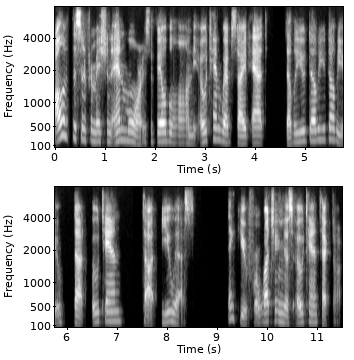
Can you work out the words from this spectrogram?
All of this information and more is available on the OTAN website at www.otan.us. Thank you for watching this OTAN Tech Talk.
